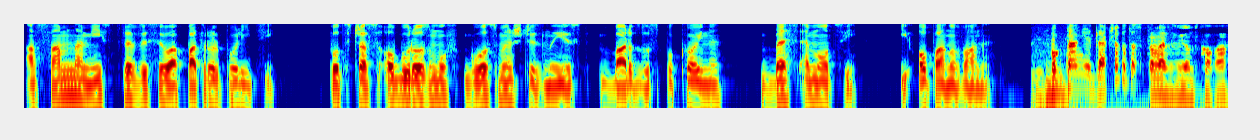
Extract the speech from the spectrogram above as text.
a sam na miejsce wysyła patrol policji. Podczas obu rozmów głos mężczyzny jest bardzo spokojny, bez emocji i opanowany. Bogdanie, dlaczego ta sprawa jest wyjątkowa?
